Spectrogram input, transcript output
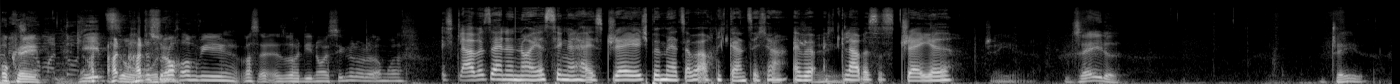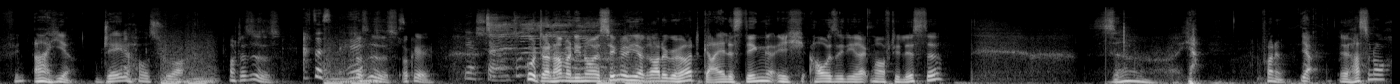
okay. Geht Hat, so, hattest oder? du noch irgendwie was, äh, so die neue Single oder irgendwas? Ich glaube, seine neue Single heißt Jail. Ich bin mir jetzt aber auch nicht ganz sicher. Aber Jail. ich glaube, es ist Jail. Jail. Jail. Jail. Fin ah, hier. Jailhouse Rock. Ach, das ist es. Ach, das, Das ist es, okay. Ja. Gut, dann haben wir die neue Single hier gerade gehört. Geiles Ding. Ich hau sie direkt mal auf die Liste. So, ja. Freunde, Ja. äh, hast du noch?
